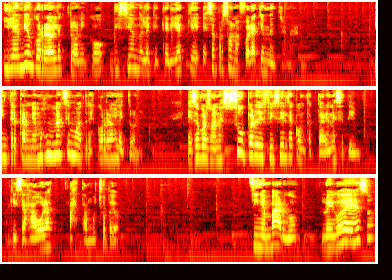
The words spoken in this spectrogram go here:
Y le envié un correo electrónico diciéndole que quería que esa persona fuera quien me entrenara. Intercambiamos un máximo de tres correos electrónicos. Esa persona es súper difícil de contactar en ese tiempo, quizás ahora hasta mucho peor. Sin embargo, luego de eso,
